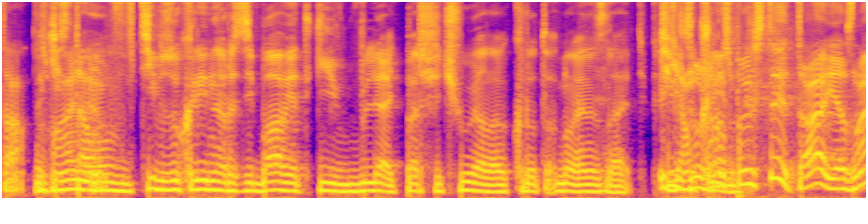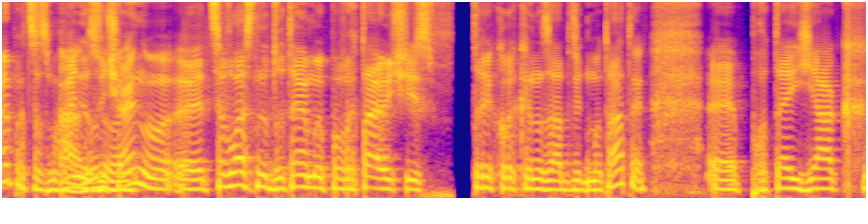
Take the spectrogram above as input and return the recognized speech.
Так, Якийсь змагання- там тіп з України розібав, я такий, блядь, перший чую, але круто. Ну, я не знаю. Тіп, тіп Я з можу України. розповісти, та я знаю про це змагання. А, ну, звичайно, Е, це власне до теми, повертаючись три кроки назад відмотати, е, про те, як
